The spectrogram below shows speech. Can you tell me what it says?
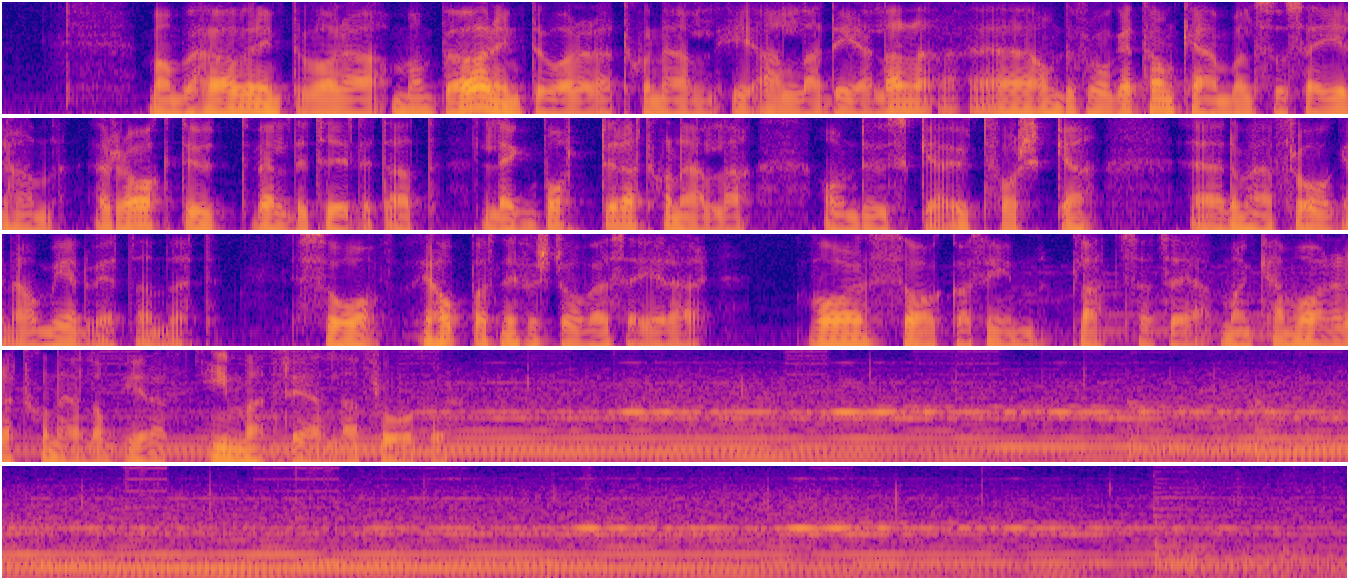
Man behöver inte vara, man bör inte vara rationell i alla delar. Eh, om du frågar Tom Campbell så säger han rakt ut väldigt tydligt att lägg bort det rationella om du ska utforska eh, de här frågorna om medvetandet. Så jag hoppas ni förstår vad jag säger här. Var sak har sin plats så att säga. Man kan vara rationell om era immateriella frågor.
